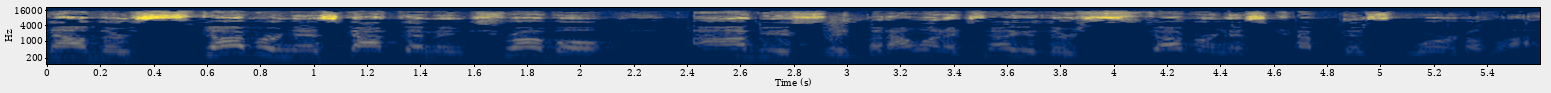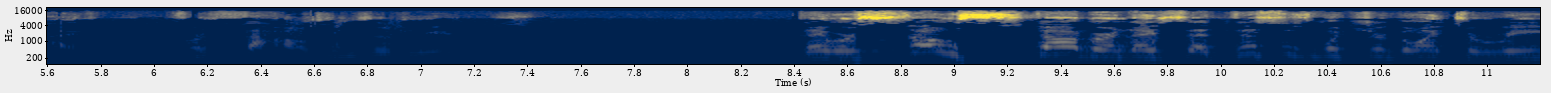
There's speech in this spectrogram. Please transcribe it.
Now, their stubbornness got them in trouble, obviously, but I want to tell you their stubbornness kept this word alive for thousands of years. They were so stubborn, they said, This is what you're going to read.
